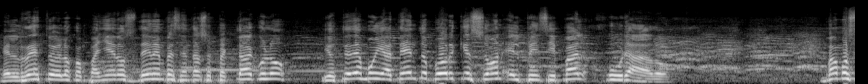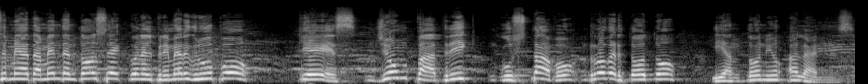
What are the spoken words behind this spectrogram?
el resto de los compañeros deben presentar su espectáculo y ustedes muy atentos porque son el principal jurado. Vamos inmediatamente entonces con el primer grupo que es John Patrick, Gustavo, Robert Toto y Antonio Alanis.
